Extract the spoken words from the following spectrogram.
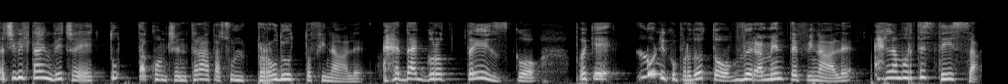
La civiltà invece è tutta concentrata sul prodotto finale ed è grottesco, poiché l'unico prodotto veramente finale è la morte stessa.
